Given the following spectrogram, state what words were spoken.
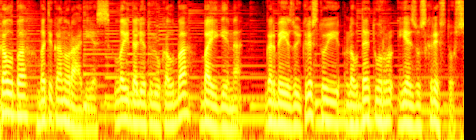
Kalba Vatikano radijas. Laidą lietuvių kalba baigėme. Garbėjai Jėzui Kristui, laudetur Jėzus Kristus.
